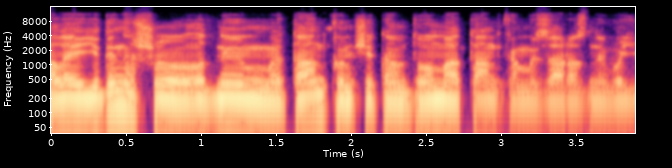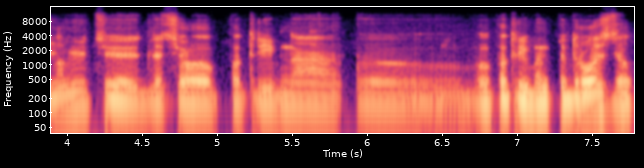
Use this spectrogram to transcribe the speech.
Але єдине, що одним танком чи там двома танками зараз не воюють. е, Для цього потрібна е, потрібен підрозділ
